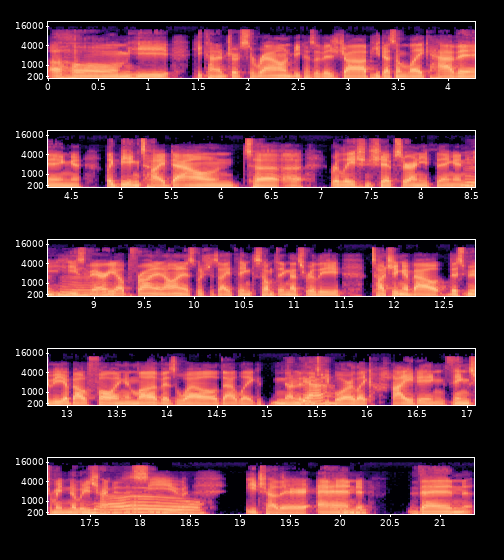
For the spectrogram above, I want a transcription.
a home he he kind of drifts around because of his job he doesn't like having like being tied down to relationships or anything and mm-hmm. he, he's very mm-hmm. upfront and honest which is i think something that's really touching about this movie about falling in love as well that like none of yeah. these people are like hiding things from me nobody's no. trying to deceive each other and mm-hmm. then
